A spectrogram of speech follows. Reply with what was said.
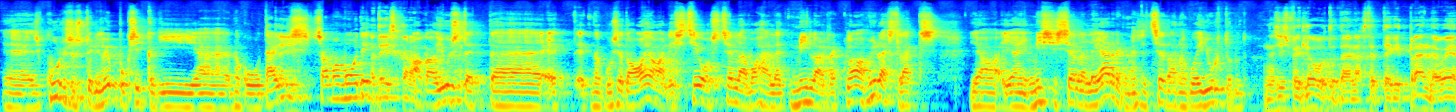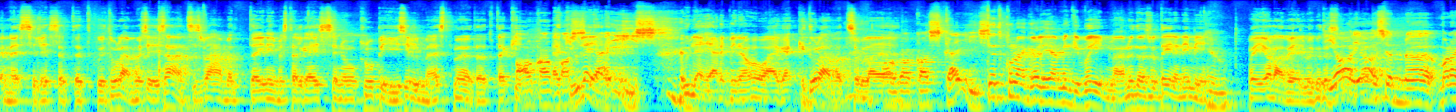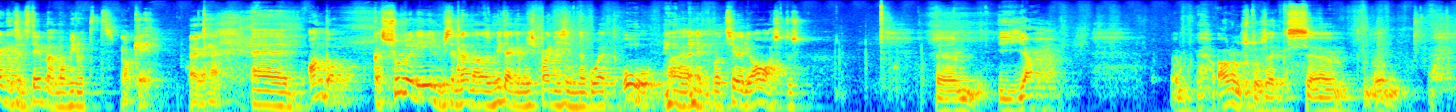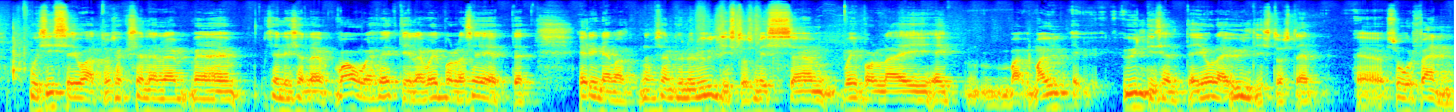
Eh, kursus tuli lõpuks ikkagi äh, nagu täis, täis. samamoodi. aga just, et, äh, et, et nagu seda ajalist seost selle vahel, et millal reklaam üles läks ja, ja mis siis sellele järgnes, et seda nagu ei juhtunud. no siis võid lohutada ennast, et tegid brand awareness'i lihtsalt, et kui tulemusi ei saanud, siis vähemalt inimestel käis sinu klubi silme eest mööda, et äkki. äkki ülejärgmine, ülejärgmine hooaeg äkki tulevad sulle. aga kas käis? tead, kunagi oli jah mingi võimla, nüüd on sul teine nimi ja. või ei ole veel või kuidas? ja, ja see on, äh, ma räägin sellest MMA minutitest. okei okay väga hea äh,. Ando, kas sul oli eelmisel nädalal midagi, mis pani sind nagu, et oo, äh, et vot see oli avastus jah, alustuseks ehm, või sissejuhatuseks sellele ehm, sellisele vau-efektile võib-olla see, et, et erinevalt, noh, see on küll üldistus, mis võib-olla ei, ei, ma, ma üldiselt ei ole üldistuste suur fänn.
